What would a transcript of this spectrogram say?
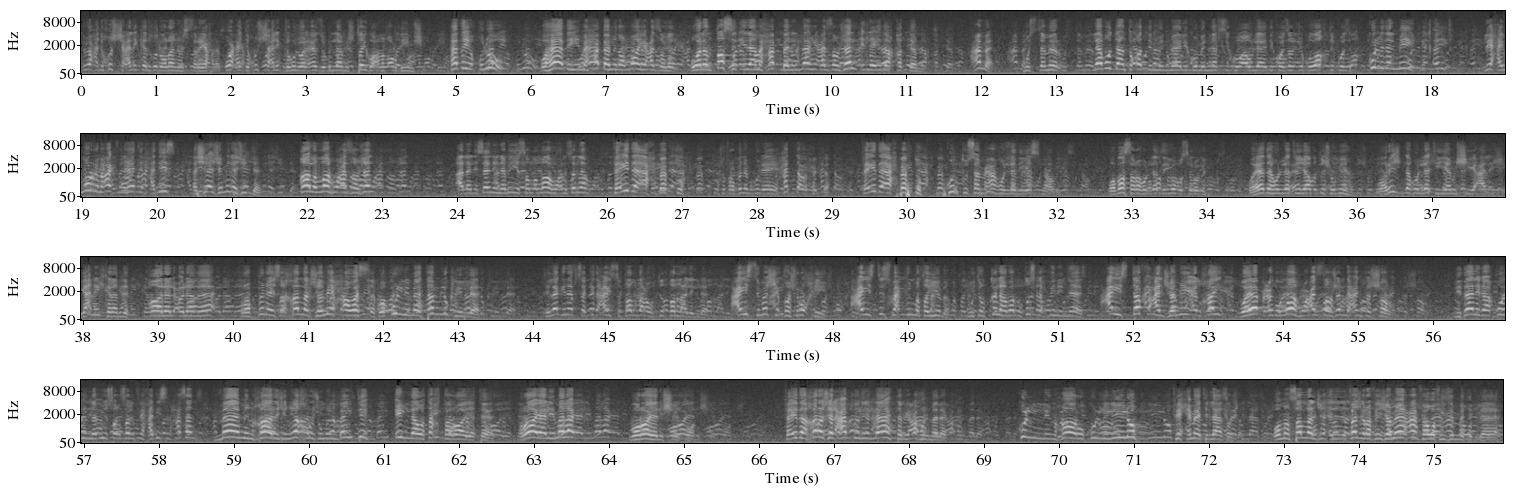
في واحد يخش عليك تقول والله أنا مستريح لك. واحد يخش عليك تقول والعياذ بالله مش طايقه على الأرض يمشي. هذه قلوب. وهذه محبة من الله عز وجل. ولن تصل إلى محبة لله عز وجل إلا إذا قدمت. عمل مستمر. لابد أن تقدم من مالك ومن نفسك وأولادك وزوجك ووقتك. كل ده أنت. ليه؟ هيمر معاك في نهاية الحديث أشياء جميلة جدا. قال الله عز وجل على لسان النبي صلى الله عليه وسلم فإذا أحببته شوف ربنا بيقول إيه؟ حتى أحبه. فإذا أحببته كنت سمعه الذي يسمع به وبصره الذي يبصر به ويده التي يبطش بها ورجله التي يمشي عليها يعني الكلام ده؟ قال العلماء ربنا يسخر لك جميع حواسك وكل ما تملك لله. تلاقي نفسك كده عايز تطلع وتطلع لله. عايز تمشي في مشروع خير. عايز تسمع كلمة طيبة وتنقلها برضه تصلح بين الناس. عايز تفعل جميع الخير ويبعد الله عز وجل عنك الشر. لذلك يقول النبي صلى الله عليه وسلم في حديث حسن ما من خارج يخرج من بيته إلا وتحت رايتان. راية لملك وراية للشيطان. فإذا خرج العبد لله تبعه الملك. كل نهار وكل ليله في حماية الله عز وجل. ومن صلى الفجر في جماعة فهو في ذمة الله.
